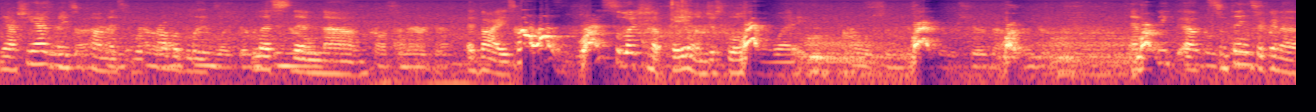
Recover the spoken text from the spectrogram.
Yeah, she has made some comments that were probably less than, um, advised. Selection of Palin just blows me away. And I think, uh, some things are gonna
